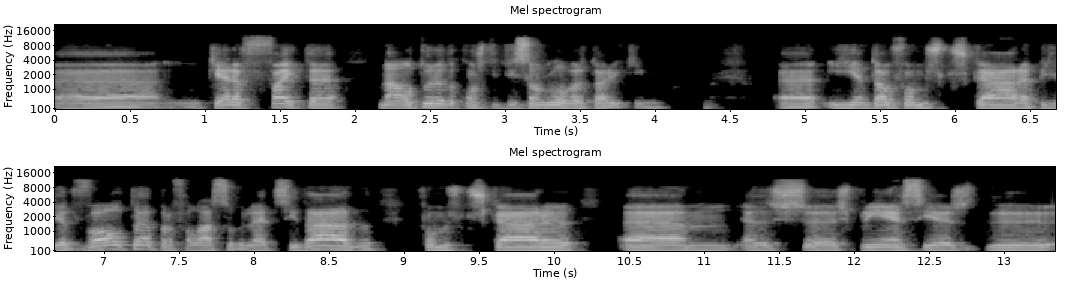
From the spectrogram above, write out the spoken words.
uh, que era feita na altura da constituição do laboratório químico. Uh, e então fomos buscar a pilha de volta para falar sobre eletricidade, fomos buscar um, as, as, experiências de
